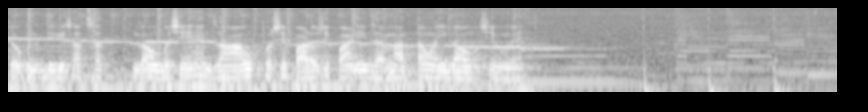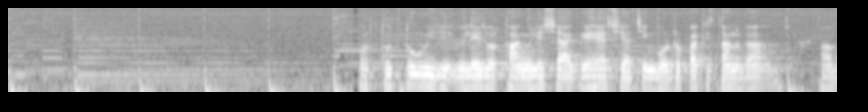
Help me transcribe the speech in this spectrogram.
शोक नदी के साथ साथ गाँव बसे हैं, जहाँ ऊपर से पहाड़ों से पानी झरना आता वहीं गाँव बसे हुए हैं। और तुतु विलेज और थांग विलेज से आगे है सियाचिन बॉर्डर पाकिस्तान का। अब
